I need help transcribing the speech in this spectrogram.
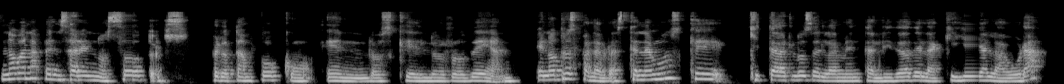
no van a pensar en nosotros, pero tampoco en los que los rodean. En otras palabras, tenemos que quitarlos de la mentalidad del aquí y a la hora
